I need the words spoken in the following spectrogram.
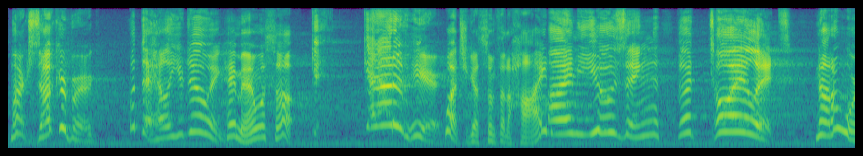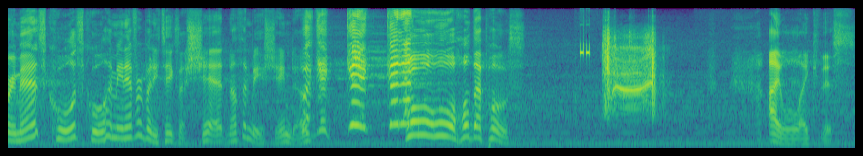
Mark Zuckerberg? What the hell are you doing? Hey man, what's up? Get, get out of here! What, you got something to hide? I'm using the toilet! No, don't worry, man. It's cool. It's cool. I mean, everybody takes a shit. Nothing to be ashamed of. Get, get, get out! Whoa, whoa, whoa! Hold that pose. I like this.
